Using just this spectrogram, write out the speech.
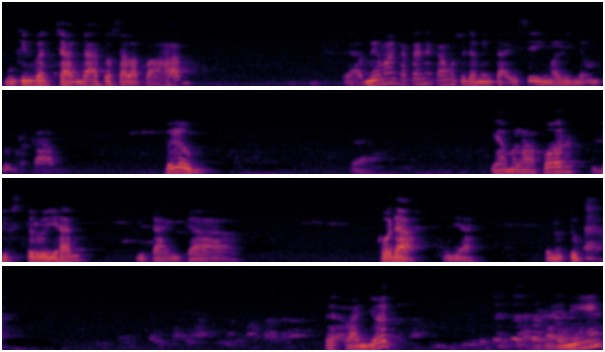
mungkin bercanda atau salah paham Ya, memang katanya kamu sudah minta izin malingnya untuk rekam. Belum. Ya. Yang melapor justru yang ditangkap. Koda ini ya, penutup. Ya, lanjut. Nah ini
